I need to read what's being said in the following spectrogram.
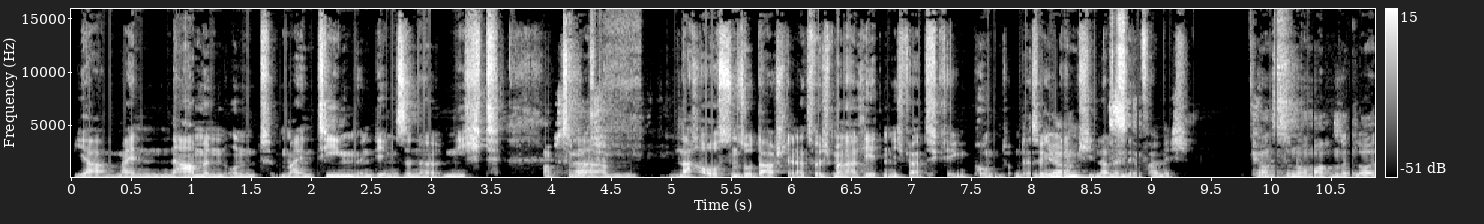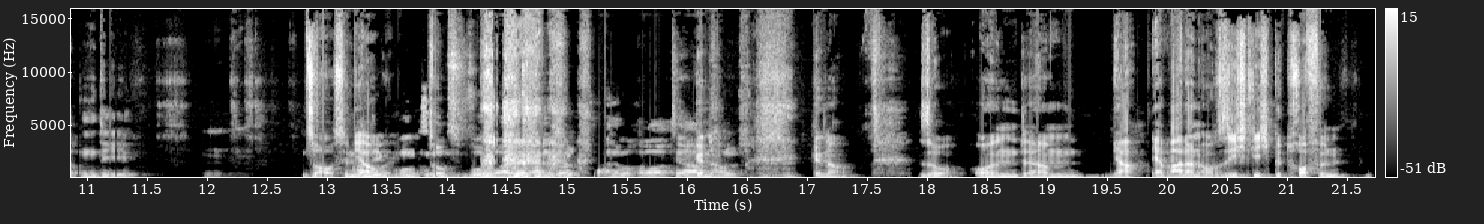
ja meinen Namen und mein Team in dem Sinne nicht ähm, nach außen so darstellen, als würde ich meinen Athleten nicht fertig kriegen. Punkt. Und deswegen ja. nehme ich ihn dann in dem Fall nicht. Kannst du nur machen mit Leuten, die so aussehen, ja. Dem Punkt so. wo du halt sein solltest, eine Woche Ort, ja. Genau, absolut. genau. So, und ähm, ja, er war dann auch sichtlich getroffen,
